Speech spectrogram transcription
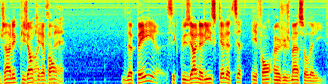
Jean-Luc Pigeon qui répond Le pire, c'est que plusieurs ne lisent que le titre et font un jugement sur le livre.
